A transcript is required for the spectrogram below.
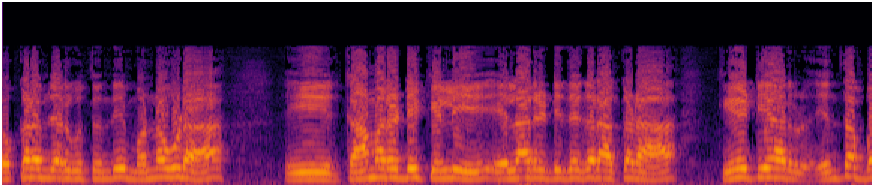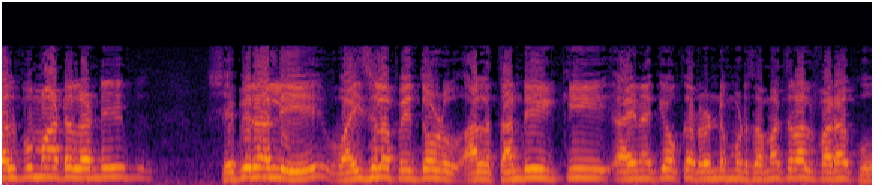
తొక్కడం జరుగుతుంది. మొన్న కూడా ఈ కామారెడ్డికి వెళ్ళి ఎల్లారెడ్డి దగ్గర అక్కడ కేటీఆర్ ఎంత బల్పు మాటలండి. షబీర్ అలీ వయసులో పెద్దోడు. వాళ్ళ తండ్రికి ఆయనకి ఒక రెండు మూడు సంవత్సరాల ఫరకు.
